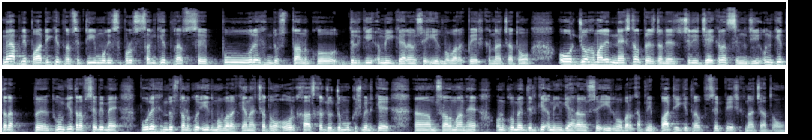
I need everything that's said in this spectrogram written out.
میں اپنی پارٹی کی طرف سے، ٹیم موری سپورٹ سنگھ کی طرف سے پورے ہندوستان کو دل کی امی گہرائیوں سے عید مبارک پیش کرنا چاہتا ہوں۔ اور جو ہمارے نیشنل پریزیڈنٹ ہیں، شری جے کرن سنگھ جی ان کی طرف، ان کی طرف سے بھی میں پورے ہندوستان کو عید مبارک کہنا چاہتا ہوں۔ اور خاص کر جو جموں کشمیر کے مسلمان ہیں، ان کو میں دل کی امی گہرائیوں سے عید مبارک اپنی پارٹی کی طرف سے پیش کرنا چاہتا ہوں۔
